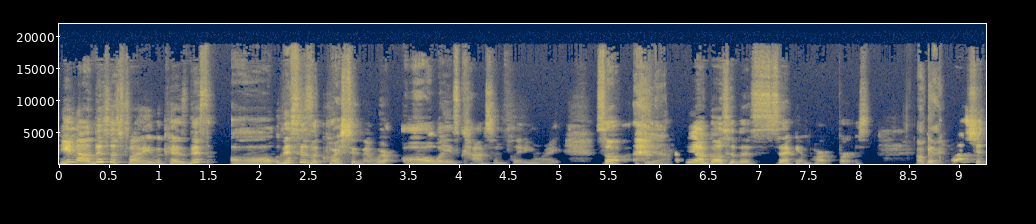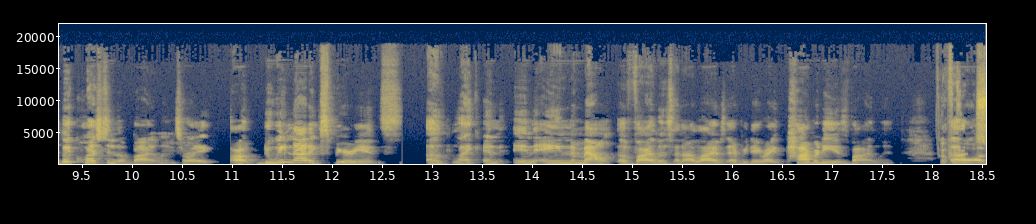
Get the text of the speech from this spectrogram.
You know, this is funny because this all this is a question that we're always contemplating, right? So Yeah. I think I'll go to the second part first. Okay. The question, the question of violence, right? Are, do we not experience a, like an inane amount of violence in our lives every day? Right? Poverty is violent. Of Uh,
